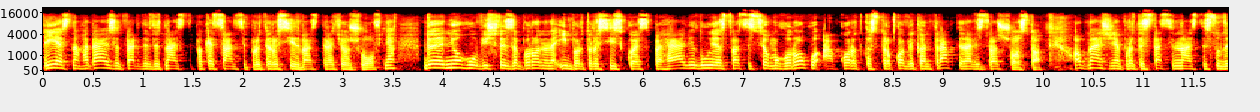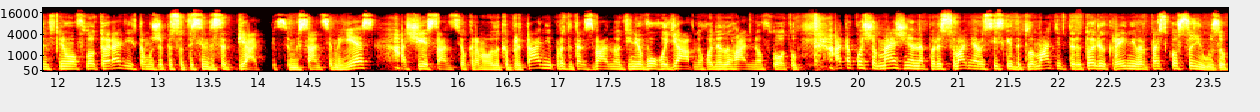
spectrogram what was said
ЄС, нагадаю, затвердив 19 пакет санкцій проти Росії 23 жовтня. До нього увійшли заборони на імпорт російської СПГ «Алілуя» з 27-го року, а короткострокові контракти навіть з 26-го. Обмеження проти 117 суден тіньового флоту РФ, їх там уже 585 під цими санкціями ЄС, а ще є санкції окремо Великобританії проти так званого тіньового явного нелегального флоту, а також обмеження на пересування російських дипломатів територію країн Європейського Союзу.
